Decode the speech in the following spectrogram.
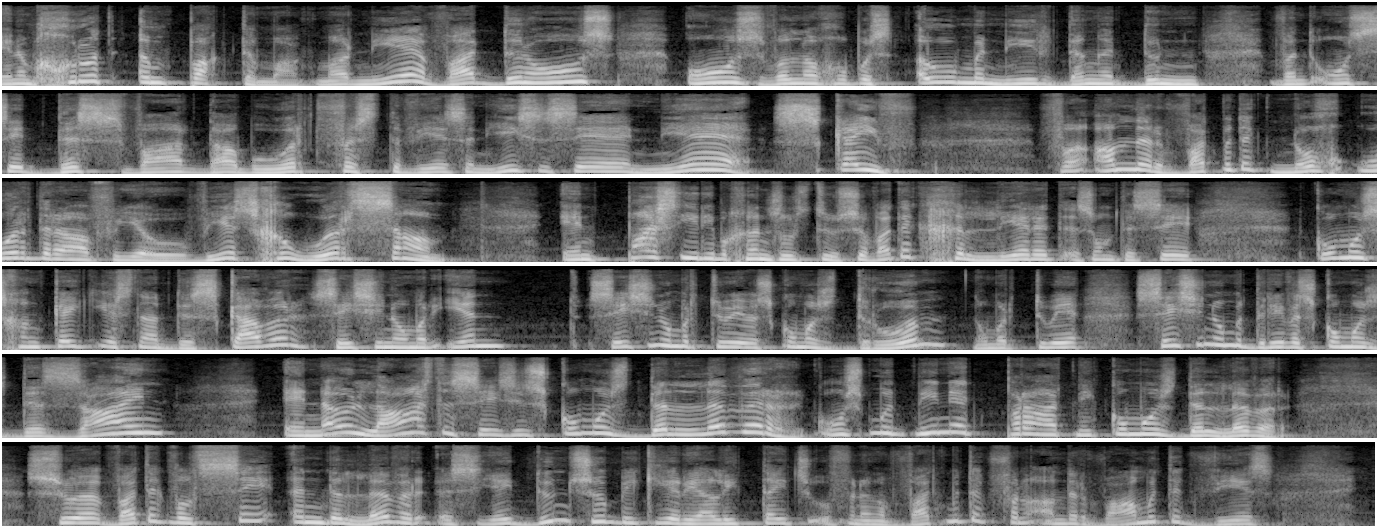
en om groot impak te maak. Maar nee, wat doen ons? Ons wil nog op ons ou manier dinge doen want ons sê dis waar daar behoort vis te wees en Jesus sê nee, skuif verander. Wat moet ek nog oordra vir jou? Wees gehoorsaam en pas hierdie beginsels toe. So wat ek geleer het is om te sê kom ons gaan kyk eers na discover sessie nommer sessie nommer 2 was kom ons droom, nommer 2, sessie nommer 3 was kom ons design en nou laaste sessie is kom ons deliver. Ons moet nie net praat nie, kom ons deliver. So wat ek wil sê in deliver is jy doen so 'n bietjie realiteitsoefeninge. Wat moet ek verander? Waar moet ek wees?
